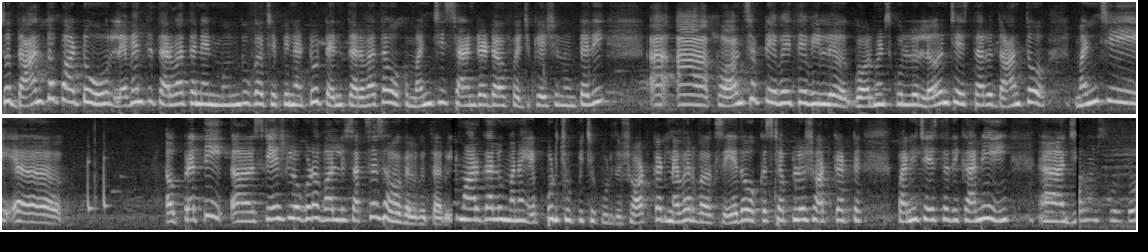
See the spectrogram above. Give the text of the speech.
సో దాంతోపాటు లెవెన్త్ తర్వాత నేను ముందుగా చెప్పినట్టు టెన్త్ తర్వాత ఒక మంచి స్టాండర్డ్ ఆఫ్ ఎడ్యుకేషన్ ఉంటుంది. ఆ- కాన్సెప్ట్ ఏవైతే వీళ్ళు గవర్నమెంట్ స్కూల్లో లెర్న్ చేస్తారో దాంతో మంచి uh, ప్రతి స్టేజ్లో కూడా వాళ్ళు సక్సెస్ అవ్వగలుగుతారు. ఈ మార్గాలు మనం ఎప్పుడు చూపించకూడదు. షార్ట్ కట్ నెవర్ వర్క్స్ ఏదో ఒక స్టెప్లో షార్ట్ కట్ పని చేస్తుంది కానీ గవర్నమెంట్ స్కూల్తో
